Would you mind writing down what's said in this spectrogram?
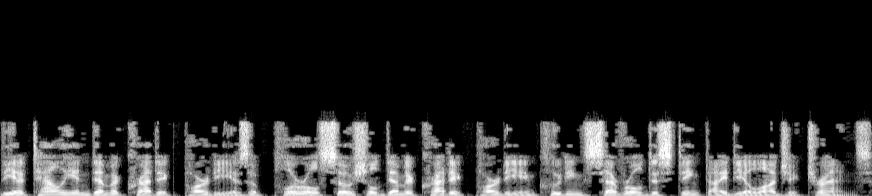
The Italian Democratic Party is a plural social democratic party including several distinct ideologic trends.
